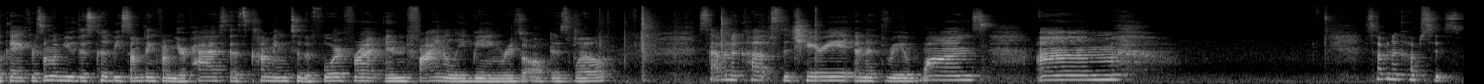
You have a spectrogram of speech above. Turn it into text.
Okay, for some of you, this could be something from your past that's coming to the forefront and finally being resolved as well. Seven of Cups, the Chariot, and the Three of Wands. Um, Seven of Cups is,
